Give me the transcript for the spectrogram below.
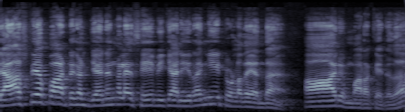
രാഷ്ട്രീയ പാർട്ടികൾ ജനങ്ങളെ സേവിക്കാൻ ഇറങ്ങിയിട്ടുള്ളത് എന്ന് ആരും മറക്കരുത്.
